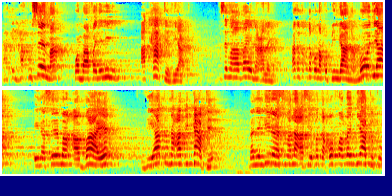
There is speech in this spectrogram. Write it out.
Lakini hakusema kwamba afanye nini akate viatu. Akasema avae na alai. Hata tutakuta kuna kupingana. Moja inasema avae viatu na avikate na nyingine anasema la asiyepata hofu avae viatu tu.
